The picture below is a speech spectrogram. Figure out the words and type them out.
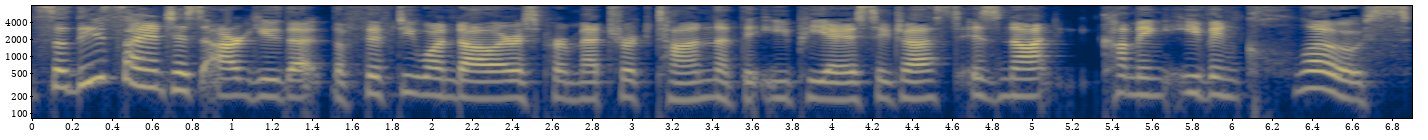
So these scientists argue that the $51 per metric ton that the EPA suggests is not coming even close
